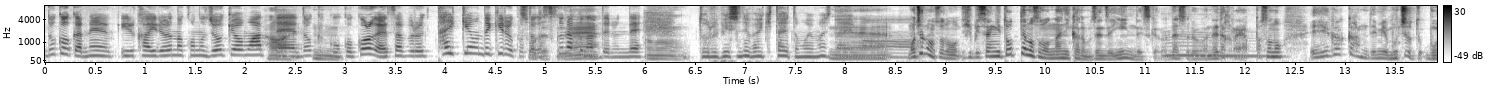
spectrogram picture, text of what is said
どこかねいるかいろんなこの状況もあって、はい。どっかこう、うん。心が揺さぶる体験をできることが少なくなってるんでうん。ドルビーシネマ行きたいと思いました、ね今。もちろんその日比さんにとってのその何かでも全然いいんですけどねそれはね。だからやっぱその映画館で見るもちろんも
